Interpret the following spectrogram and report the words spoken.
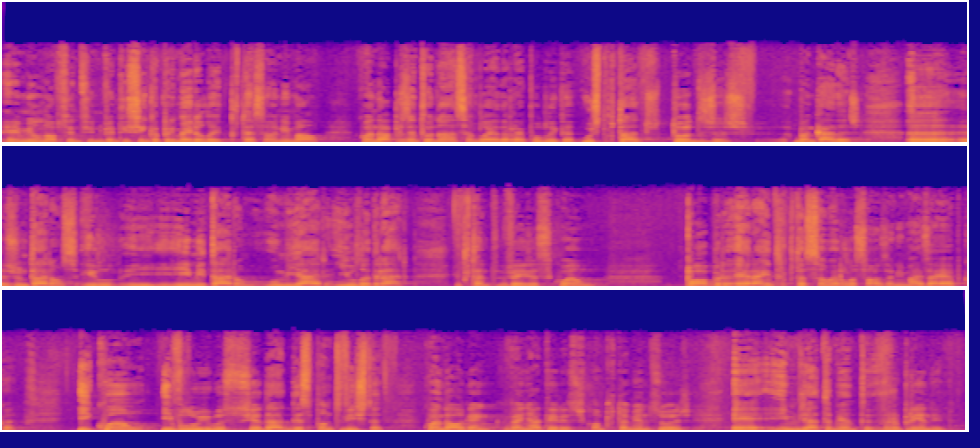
em 1995 a primeira lei de proteção animal, quando a apresentou na Assembleia da República, os deputados, todas as bancadas, uh, juntaram-se e, e, e, imitaram o miar e o ladrar. E, portanto, veja-se quão pobre era a interpretação em relação aos animais à época e quão evoluiu a sociedade desse ponto de vista, quando alguém que venha a ter esses comportamentos hoje é imediatamente repreendido.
